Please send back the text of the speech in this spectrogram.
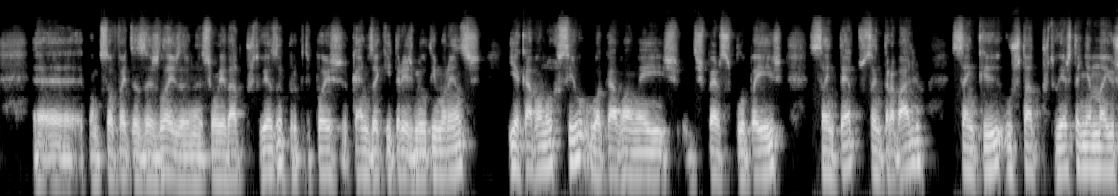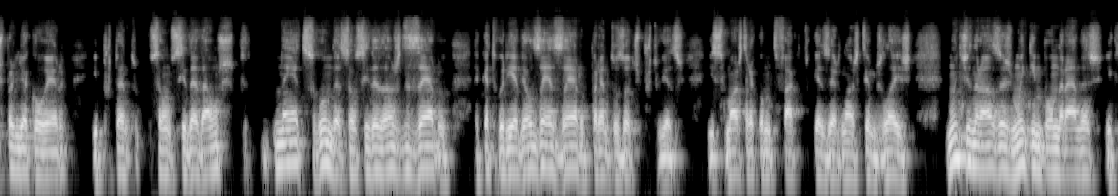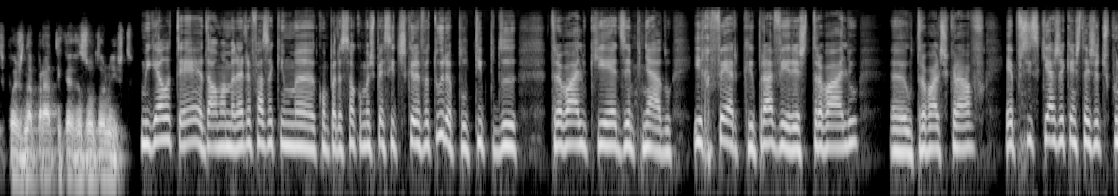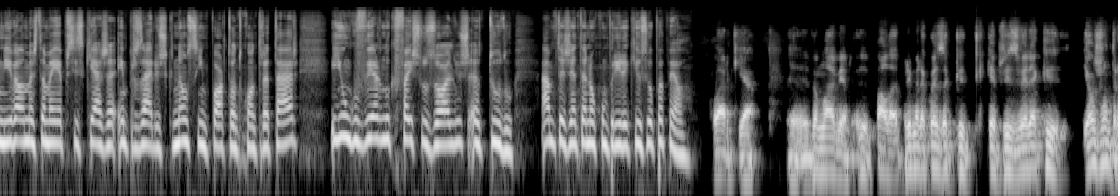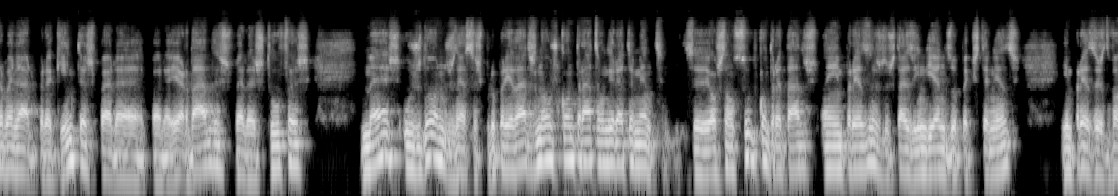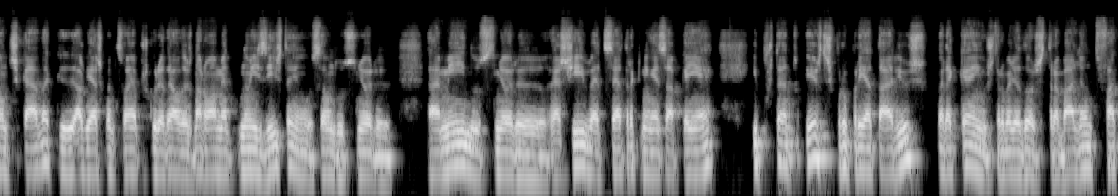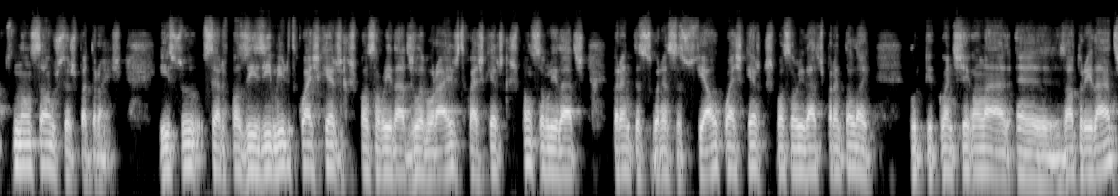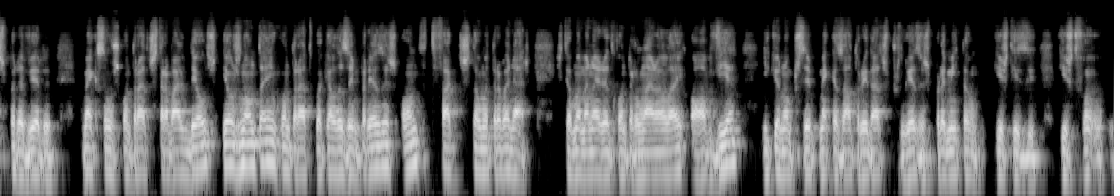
uh, com que são feitas as leis da nacionalidade portuguesa, porque depois caem-nos aqui 3 mil timorenses e acabam no Recio, ou acabam aí dispersos pelo país, sem teto, sem trabalho, sem que o Estado português tenha meios para lhe acolher e, portanto, são cidadãos que nem é de segunda, são cidadãos de zero. A categoria deles é zero perante os outros portugueses. Isso mostra como, de facto, quer dizer, nós temos leis muito generosas, muito imponderadas e que depois, na prática, resultam nisto. Miguel, até, de alguma maneira, faz aqui uma comparação com uma espécie de escravatura pelo tipo de trabalho que é desempenhado e refere que, para haver este trabalho, uh, o trabalho escravo, é preciso que haja quem esteja disponível, mas também é preciso que haja empresários que não se importam de contratar e um governo que feche os olhos a tudo. Há muita gente a não cumprir aqui o seu papel. Claro que há. Uh, vamos lá ver. Uh, Paula, a primeira coisa que, que é preciso ver é que eles vão trabalhar para quintas, para, para herdades, para estufas, mas os donos dessas propriedades não os contratam diretamente. Eles são subcontratados em empresas dos tais indianos ou paquistaneses, empresas de vão de escada, que aliás quando se vai à procura delas normalmente não existem, ou são do senhor Amin, do senhor Rashid, etc., que ninguém sabe quem é, e portanto estes proprietários para quem os trabalhadores trabalham, de facto, não são os seus patrões. Isso serve para os eximir de quaisquer responsabilidades laborais, de quaisquer responsabilidades perante a segurança social, quaisquer responsabilidades perante a lei porque quando chegam lá eh, as autoridades para ver como é que são os contratos de trabalho deles, eles não têm contrato com aquelas empresas onde de facto estão a trabalhar. Isto é uma maneira de controlar a lei óbvia e que eu não percebo como é que as autoridades portuguesas permitam que isto, que isto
